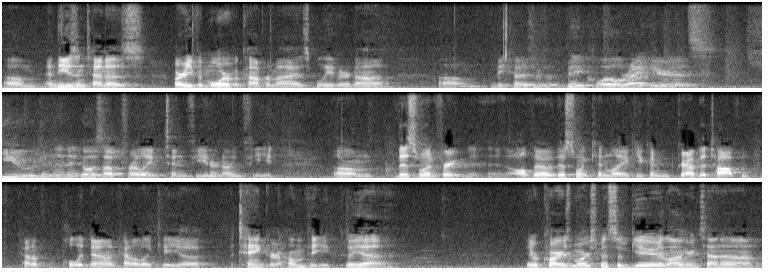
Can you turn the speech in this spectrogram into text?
Um, and these antennas are even more of a compromise, believe it or not, um, because there's a big coil right here that's huge, and then it goes up for like 10 feet or 9 feet. Um, this one, for although this one can like you can grab the top and kind of pull it down, kind of like a, uh, a tank or a Humvee. So yeah, it requires more expensive gear, longer antenna.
